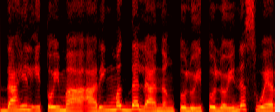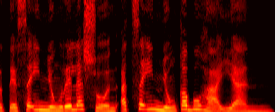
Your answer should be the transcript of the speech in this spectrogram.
dahil ito'y maaaring magdala ng tuloy-tuloy na swerte sa inyong relasyon at sa inyong kabuhayan.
